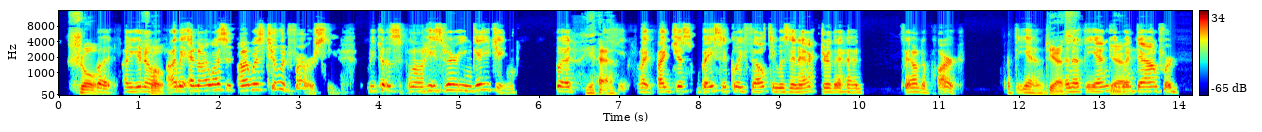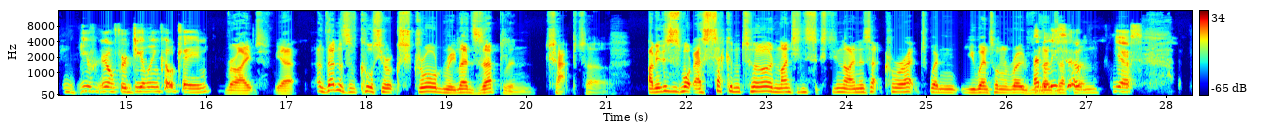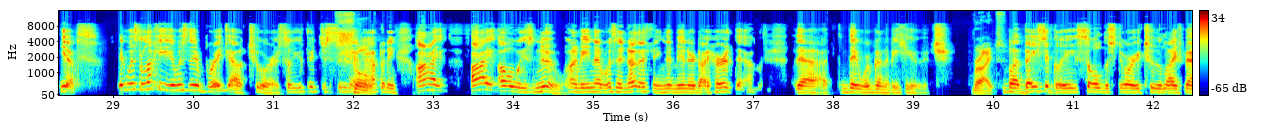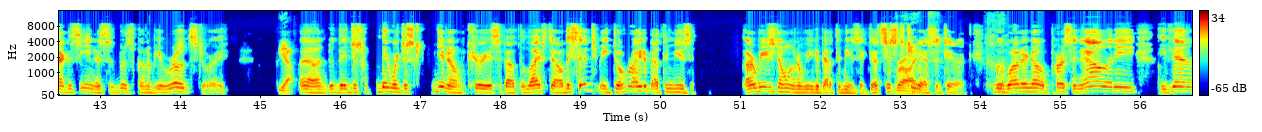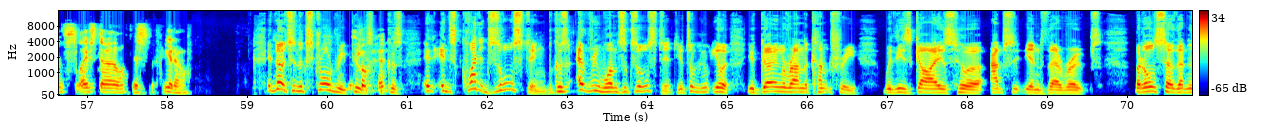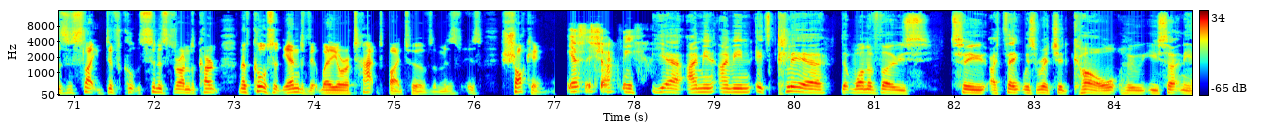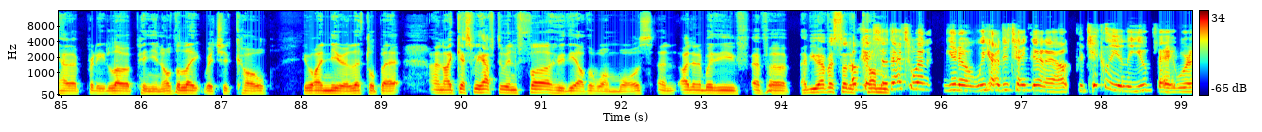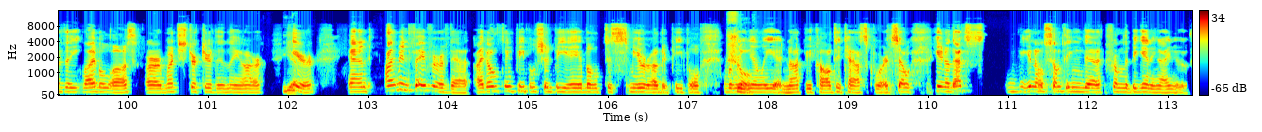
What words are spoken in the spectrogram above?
Sure. But, uh, you know, Sure. I mean, and I wasn't, I was too at first because uh, he's very engaging. But yeah. he, I, I just basically felt he was an actor that had found a part at the end. Yes. And at the end, Yeah. he went down for, you know, for dealing cocaine. Right. Yeah. And then there's, of course, your extraordinary Led Zeppelin chapter. I mean, this is what, our second tour in 1969, is that correct? When you went on the road with I Led believe so. Zeppelin? Yes. Yes. It was lucky it was their breakout tour, so you could just see Sure. that happening. I I always knew. I mean, that was another thing the minute I heard them that they were going to be huge. Right. But basically sold the story to Life magazine as it was going to be a road story. Yeah. And they just they were just, you know, curious about the lifestyle. They said to me, "Don't write about the music. Our readers don't want to read about the music. That's just Right. too esoteric. We want to know personality, events, lifestyle, just, you know, No, it's an extraordinary piece because it, it's quite exhausting because everyone's exhausted. You're talking, you're you're going around the country with these guys who are absolutely into their ropes, but also then there's a slightly difficult, sinister undercurrent, and of course at the end of it, where you're attacked by two of them is is shocking. Yes, it shocked me. Yeah, I mean, I mean, it's clear that one of those two, I think, was Richard Cole, who you certainly had a pretty low opinion of, the late Richard Cole, who I knew a little bit, and I guess we have to infer who the other one was. And I don't know whether you've ever have you ever sort of Okay, come. so that's when, you know, we had to take that out, particularly in the UK where the libel laws are much stricter than they are Yeah. here. And I'm in favor of that. I don't think people should be able to smear other people Sure. willy nilly and not be called to task for it. So, you know, that's, you know, something that from the beginning I knew.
